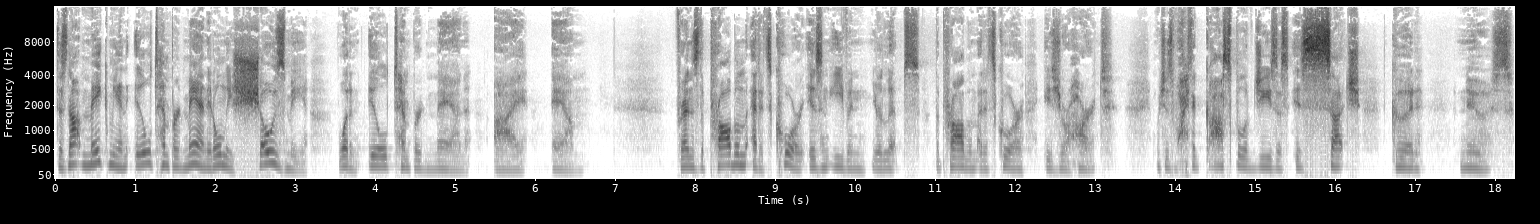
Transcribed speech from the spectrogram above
does not make me an ill tempered man, it only shows me what an ill tempered man I am. Friends, the problem at its core isn't even your lips. The problem at its core is your heart, which is why the gospel of Jesus is such good news.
